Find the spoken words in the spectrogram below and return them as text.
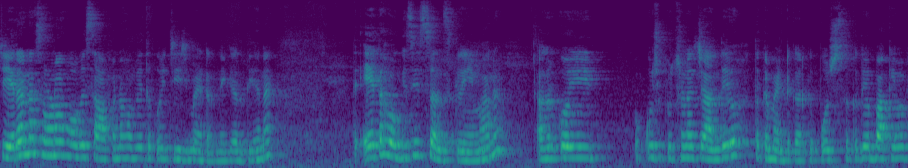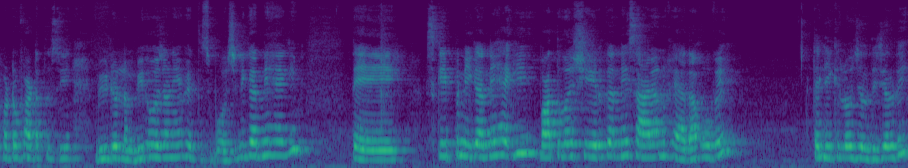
ਚਿਹਰਾ ਨਾ ਸੋਹਣਾ ਹੋਵੇ, ਸਾਫ਼ ਨਾ ਹੋਵੇ, ਤਾਂ ਕੋਈ ਚੀਜ਼ ਮੈਟਰ ਨਹੀਂ ਕਰਦੀ, ਹੈ ਨਾ? ਤੇ ਇਹ ਤਾਂ ਹੋ ਗਈ ਸੀ ਸਨਸਕ੍ਰੀਮ ਹੈ ਨਾ? ਅਗਰ ਕੋਈ ਕੁਝ ਪੁੱਛਣਾ ਚਾਹੁੰਦੇ ਹੋ, ਤਾਂ ਕਮੈਂਟ ਕਰਕੇ ਪੁੱਛ ਸਕਦੇ ਹੋ। ਬਾਕੀ ਮੈਂ ਫਟੋਫਟ ਤੁਸੀਂ ਵੀਡੀਓ ਲੰਬੀ ਹੋ ਜਾਣੀ ਹੈ, ਫਿਰ ਤੁਸੀਂ ਪੁੱਛ ਨਹੀਂ ਕਰਨੀ ਹੈਗੀ। ਤੇ ਸਕਿਪ ਨਹੀਂ ਕਰਨੀ ਹੈਗੀ, ਵੱਧ ਤੋਂ ਵੱਧ ਸ਼ੇਅਰ ਕਰਨੀ, ਸਾਰਿਆਂ ਨੂੰ ਫਾਇਦਾ ਹੋਵੇ। ਤੇ ਲਿਖ ਲਓ ਜਲਦੀ ਜਲਦੀ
